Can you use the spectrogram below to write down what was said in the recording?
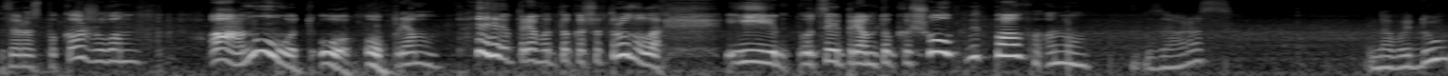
зараз покажу вам. А, ну от, о, о, прям, прямо тільки що тронула. І оцей прям тільки що відпав. А ну, зараз наведу.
